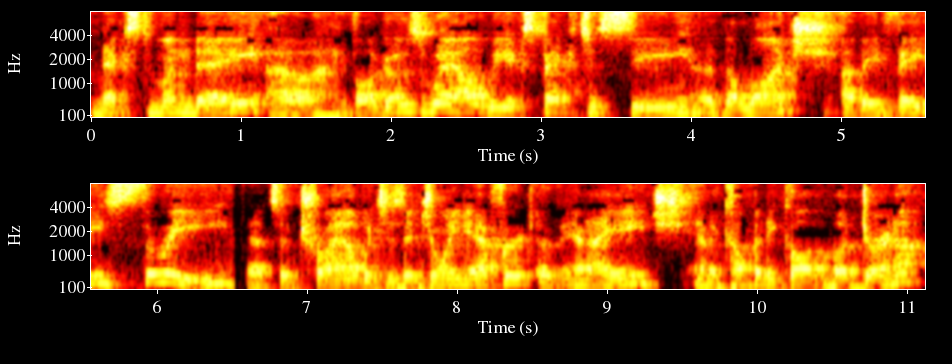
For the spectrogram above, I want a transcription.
Next Monday, uh, if all goes well, we expect to see the launch of a phase three. That's a trial which is a joint effort of NIH and a company called Moderna.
